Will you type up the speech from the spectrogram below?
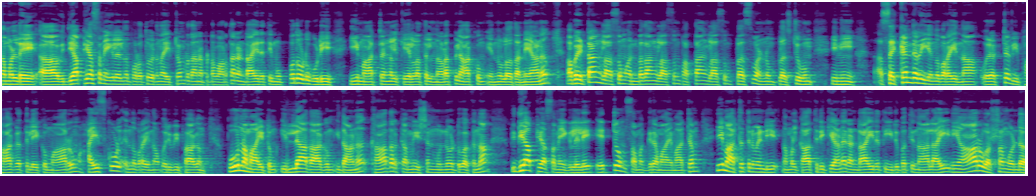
നമ്മളുടെ വിദ്യാഭ്യാസ മേഖലയിൽ നിന്ന് പുറത്തു വരുന്ന ഏറ്റവും പ്രധാനപ്പെട്ട വാർത്ത രണ്ടായിരത്തി മുപ്പതോടുകൂടി ഈ മാറ്റങ്ങൾ കേരളത്തിൽ നടപ്പിലാക്കും എന്നുള്ളത് തന്നെയാണ്. അപ്പോൾ എട്ടാം ക്ലാസ്സും ഒൻപതാം ക്ലാസ്സും പത്താം ക്ലാസ്സും പ്ലസ് വണ്ണും പ്ലസ് ടുവും ഇനി സെക്കൻഡറി എന്ന് പറയുന്ന ഒരൊറ്റ വിഭാഗത്തിലേക്ക് മാറും. ഹൈസ്കൂൾ എന്ന് പറയുന്ന ഒരു വിഭാഗം പൂർണമായിട്ടും ഇല്ലാതാകും. ഇതാണ് ഖാദർ കമ്മീഷൻ മുന്നോട്ട് വെക്കുന്ന വിദ്യാഭ്യാസ മേഖലയിലെ ഏറ്റവും സമഗ്രമായ മാറ്റം. ഈ മാറ്റത്തിന് വേണ്ടി നമ്മൾ കാത്തിരിക്കുകയാണ്. രണ്ടായിരത്തി ഇരുപത്തിനാലായി ഇനി ആറു വർഷം കൊണ്ട്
